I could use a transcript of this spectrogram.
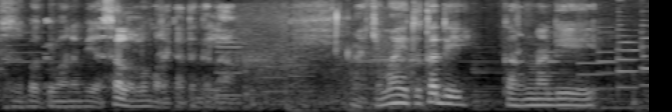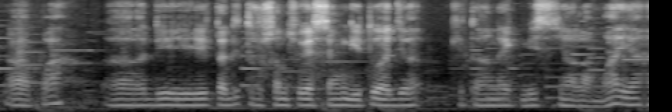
sebagaimana biasa lalu mereka tenggelam. Nah cuma itu tadi karena di apa uh, di tadi terusan Suez yang gitu aja kita naik bisnya lama ya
